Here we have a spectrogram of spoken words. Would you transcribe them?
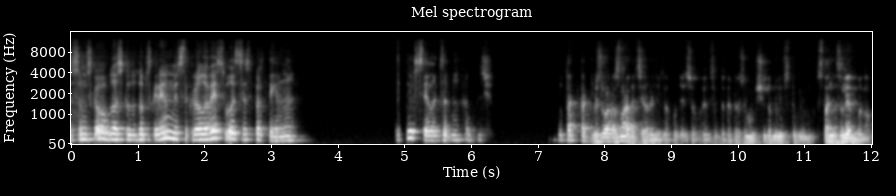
Сумська область, Конотопський район, місто Кроловець, вулиця Спортивна. Яких сил, Олександр Михайлович? Ну так, так візуально знаєте, ці знаходяться, в принципі. Так розумію, що там стані занедбано.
